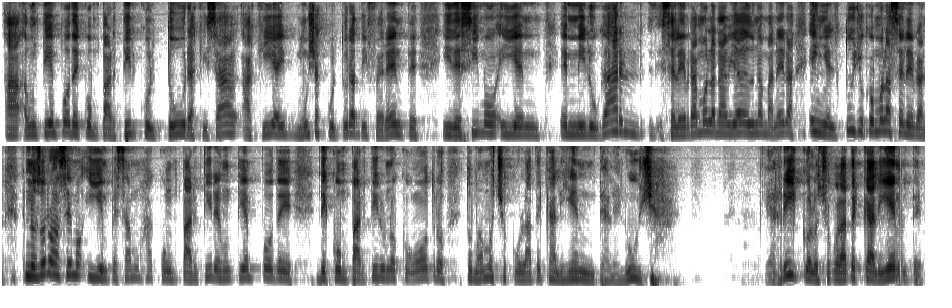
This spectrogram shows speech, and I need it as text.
a, un tiempo de compartir culturas. Quizás aquí hay muchas culturas diferentes. Y decimos, y en, en, mi lugar celebramos la Navidad de una manera. En el tuyo, ¿cómo la celebran? Nosotros hacemos y empezamos a compartir. Es un tiempo de, de compartir unos con otros. Tomamos chocolate caliente, aleluya. Qué rico los chocolates calientes.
